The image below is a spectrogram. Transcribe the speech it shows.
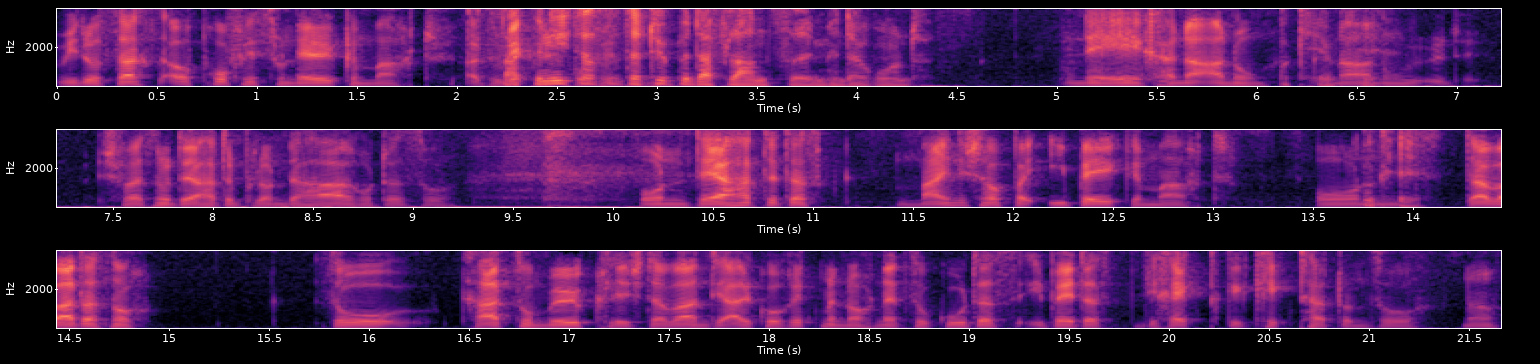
wie du sagst, auch professionell gemacht. Also Sag mir nicht, das ist der Typ mit der Pflanze im Hintergrund. Nee, keine Ahnung. Okay, keine okay. Ahnung. Ich weiß nur, der hatte blonde Haare oder so. Und der hatte das, meine ich, auch bei eBay gemacht. Und Okay. da war das noch so, gerade so möglich. Da waren die Algorithmen noch nicht so gut, dass eBay das direkt gekickt hat und so. Ne?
